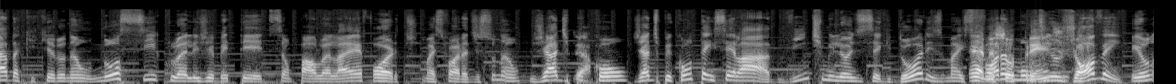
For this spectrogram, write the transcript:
Quebrada, que queira ou não, no ciclo LGBT de São Paulo ela é forte, mas fora disso não. Jade É. Picon, Jade Picon tem, sei lá, 20 milhões de seguidores, mas É, fora do mundinho jovem, eu,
